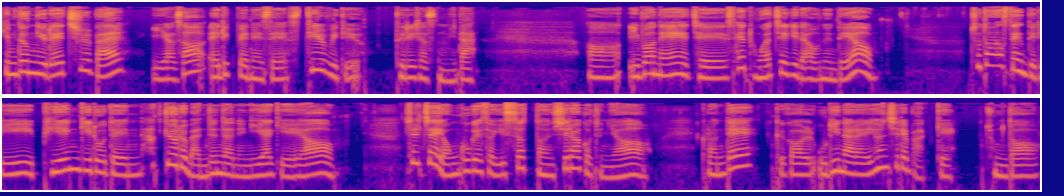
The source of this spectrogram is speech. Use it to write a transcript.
김동률의 출발 이어서 에릭 베넷의 Still With You 들으셨습니다. 어, 이번에 제 새 동화책이 나오는데요. 초등학생들이 비행기로 된 학교를 만든다는 이야기예요. 실제 영국에서 있었던 실화거든요. 그런데 그걸 우리나라의 현실에 맞게 좀 더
